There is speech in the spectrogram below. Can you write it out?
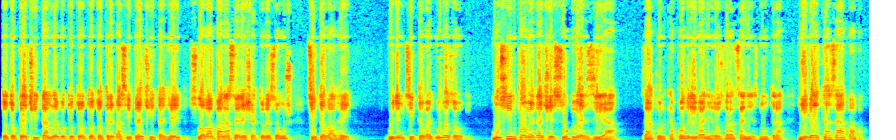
Toto prečítam, lebo toto, toto treba si prečítať, hej? Slova pána Sereša, ktoré som už citoval, hej? Budem citovať úvozovky. Musím povedať, že subverzia, zátvorka podrývanie, rozvracanie znútra, je veľká zábava.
